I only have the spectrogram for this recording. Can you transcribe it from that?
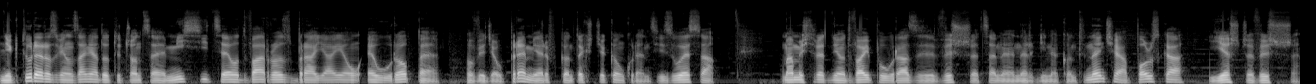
Niektóre rozwiązania dotyczące emisji CO2 rozbrajają Europę, powiedział premier w kontekście konkurencji z USA. Mamy średnio 2,5 razy wyższe ceny energii na kontynencie, a Polska jeszcze wyższe.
